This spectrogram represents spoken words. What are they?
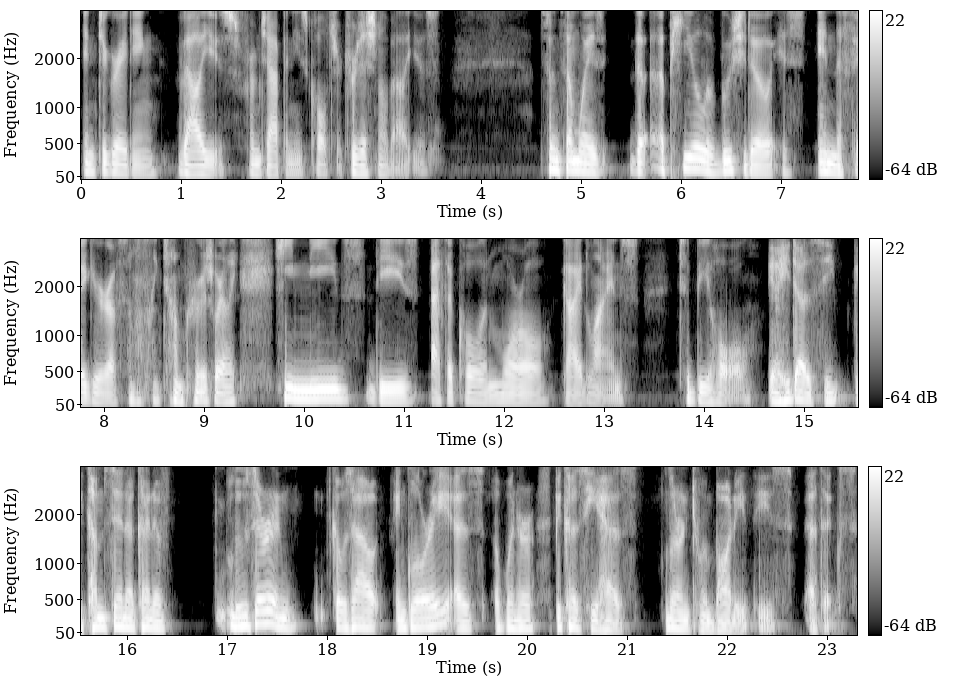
integrating values from Japanese culture, traditional values. So in some ways, the appeal of Bushido is in the figure of someone like Tom Cruise, where like he needs these ethical and moral guidelines to be whole. Yeah, he does. He becomes in a kind of loser and goes out in glory as a winner because he has learned to embody these ethics.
